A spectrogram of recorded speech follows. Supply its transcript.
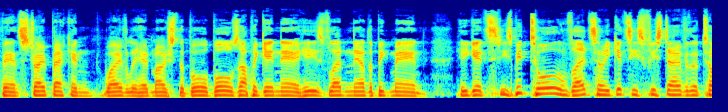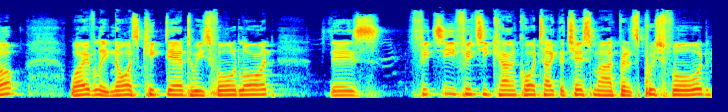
bounced straight back, and Waverley had most of the ball. Ball's up again now. Here's Vlad, now the big man. He gets he's a bit taller than Vlad, so he gets his fist over the top. Waverley, nice kick down to his forward line. There's Fitzy. Fitzy can't quite take the chest mark, but it's pushed forward.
